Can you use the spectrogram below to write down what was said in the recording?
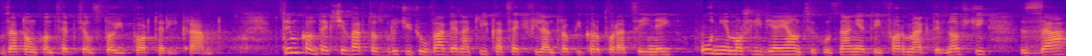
za tą koncepcją stoi Porter i Cramp. W tym kontekście warto zwrócić uwagę na kilka cech filantropii korporacyjnej uniemożliwiających uznanie tej formy aktywności za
